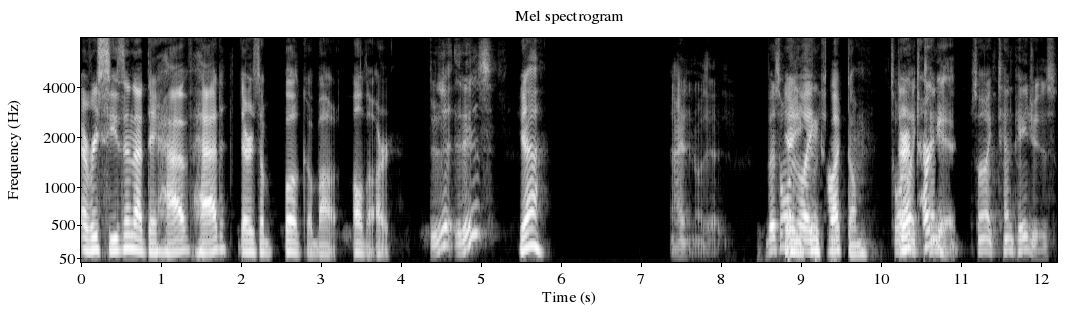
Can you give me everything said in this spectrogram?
every season that they have had there's a book about all the art Is it? It is. yeah I didn't know that. But it's yeah only you like can collect them it's only they're like at 10 Target. it's only like ten pages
